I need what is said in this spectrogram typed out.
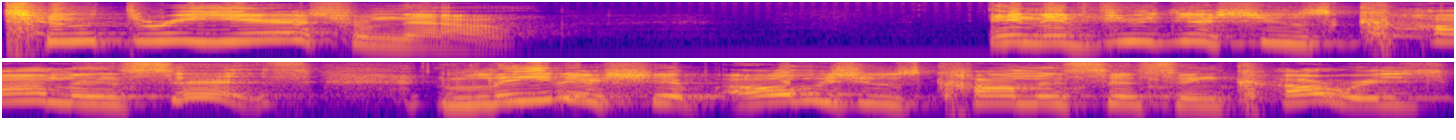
two, three years from now. And if you just use common sense, leadership always use common sense and courage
